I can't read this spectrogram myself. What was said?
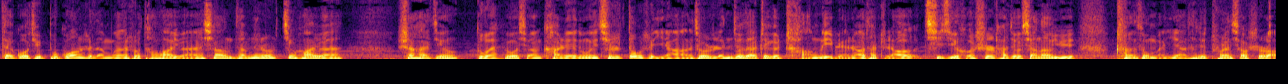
在过去不光是咱们刚才说桃花源，像咱们那时候镜花缘。山海经，对因为我喜欢看这些东西，其实都是一样的，就是人就在这个场里边，然后他只要契机合适，他就相当于传送门一样，他就突然消失了。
